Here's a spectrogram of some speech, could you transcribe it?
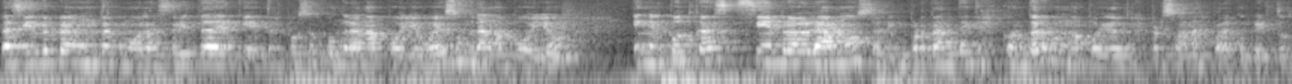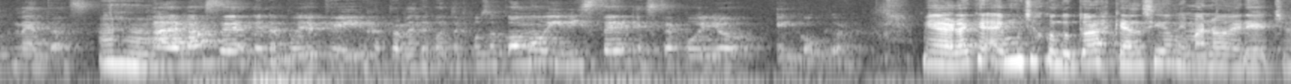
la siguiente pregunta, como hablaste ahorita de que tu esposo fue un gran apoyo o es un gran apoyo, en el podcast siempre hablamos de lo importante que es contar con el apoyo de otras personas para cumplir tus metas. Ujú. Además de- del apoyo que vives actualmente con tu esposo, ¿cómo viviste este apoyo en Google? Mira, la verdad que hay muchas conductoras que han sido mi mano derecha.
